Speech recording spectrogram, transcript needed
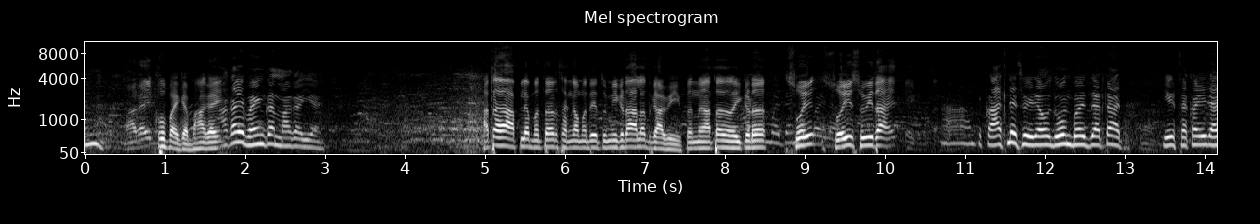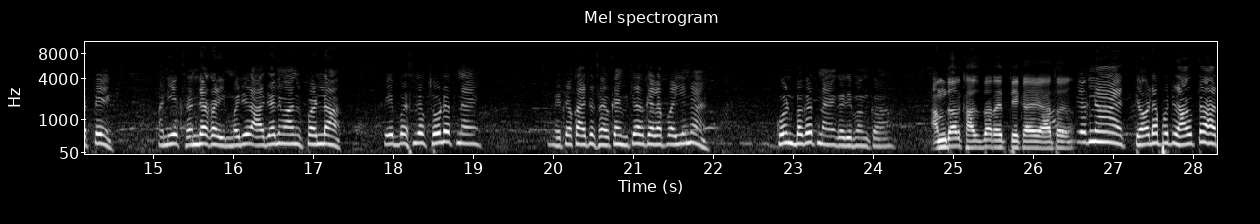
महागाई खूप आहे का? महागाई महागाई भयंकर महागाई आहे. आता आपल्या मतदारसंघामध्ये तुम्ही इकडं आलात गावी पण आता इकडं सोयी सोयी सुविधा आहेत का इकडं? हां, ते कासले सुविधा हो, दोन बस जातात. एक सकाळी जाते आणि एक संध्याकाळी. मध्ये आजारी माणूस पडला ते बस लोक सोडत नाही. याचा काय तर सरकारने विचार केला पाहिजे ना. कोण बघत नाही गरिबांका आमदार खासदार आहेत ते काय आता? उपयोग नाही तेवढ्या पती धावतात.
